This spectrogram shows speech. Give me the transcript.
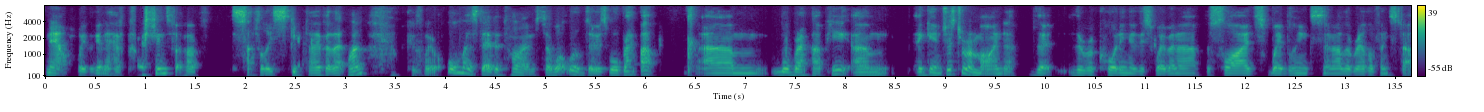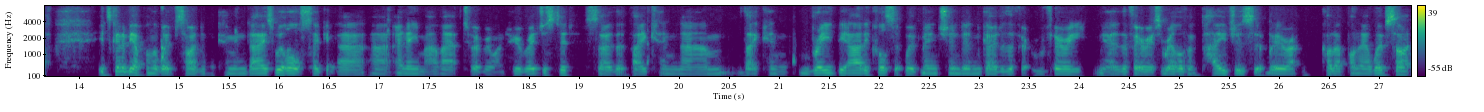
Now, we were going to have questions, but I've subtly skipped over that one because we're almost out of time. So what we'll do is we'll wrap up. Um, we'll wrap up here. Um, again, just a reminder that the recording of this webinar, the slides, web links and other relevant stuff, it's going to be up on the website in the coming days. We'll also get a, a, an email out to everyone who registered so that they can um, they can read the articles that we've mentioned and go to the very, you know, the various relevant pages that we've got up on our website.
